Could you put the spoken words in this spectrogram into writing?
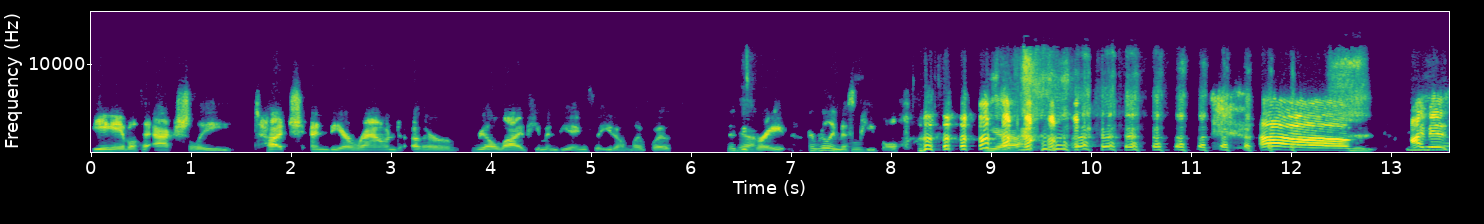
being able to actually touch and be around other real live human beings that you don't live with. That'd yeah. be great. I really miss mm. people. yeah. um I miss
